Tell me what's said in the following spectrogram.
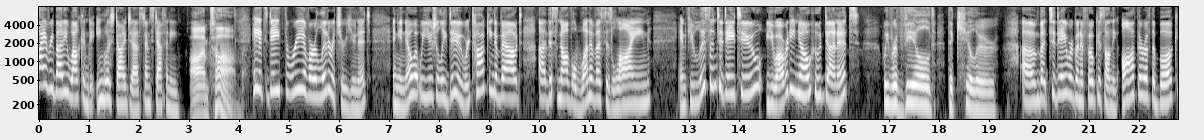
Hi, everybody. Welcome to English Digest. I'm Stephanie. I'm Tom. Hey, it's day three of our literature unit. And you know what we usually do? We're talking about uh, this novel, One of Us is Lying. And if you listen to day two, you already know who done it. We revealed the killer. Um, but today we're going to focus on the author of the book,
